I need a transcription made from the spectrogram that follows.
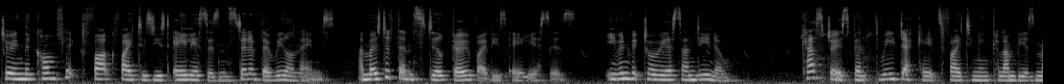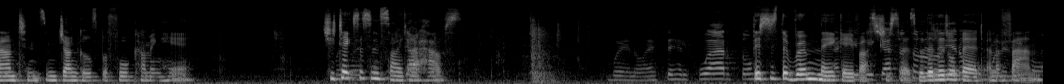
During the conflict, FARC fighters used aliases instead of their real names, and most of them still go by these aliases. Even Victoria Sandino. Castro spent three decades fighting in Colombia's mountains and jungles before coming here. She takes us inside her house. This is the room they gave us, she says, with a little bed and a fan.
